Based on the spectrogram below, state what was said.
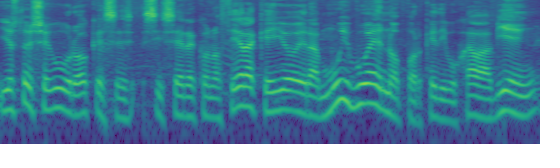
Yo estoy seguro que se- si se reconociera que yo era muy bueno porque dibujaba bien,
